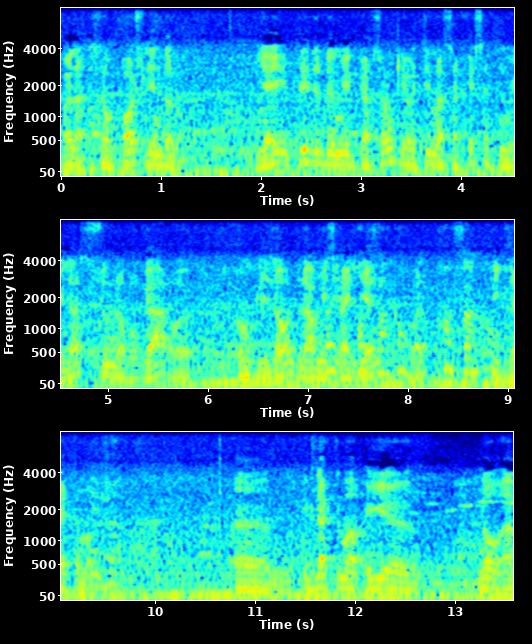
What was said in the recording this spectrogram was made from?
voilà, qui sont proches l'un de l'autre. Il y a eu plus de 2000 personnes qui ont été massacrées cette nuit-là sous le regard euh, complaisant de l'armée israélienne. 35 ans. Voilà. 35 ans. Exactement. Déjà. Euh, exactement. Et, euh, non, un,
